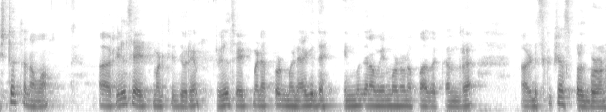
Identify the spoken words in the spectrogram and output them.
ಇಷ್ಟೊತ್ತು ನಾವು ರೀಲ್ಸ್ ಎಡಿಟ್ ಮಾಡ್ತಿದ್ದೀವಿ ರೀ. ರೀಲ್ಸ್ ಎಡಿಟ್ ಮಾಡಿ ಅಪ್ಲೋಡ್ ಮಾಡಿ ಆಗಿದೆ. ಇನ್ನು ಮುಂದೆ ನಾವು ಏನು ಮಾಡೋಣಪ್ಪ ಅದಕ್ಕಂದ್ರೆ ಡಿಸ್ಕ್ರಿಪ್ಷನ್ಸ್ ಬರೆದ್ಬಿಡೋಣ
